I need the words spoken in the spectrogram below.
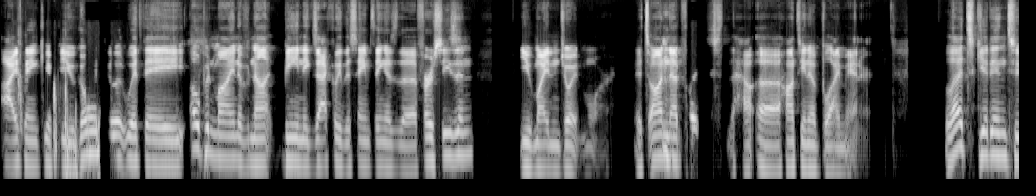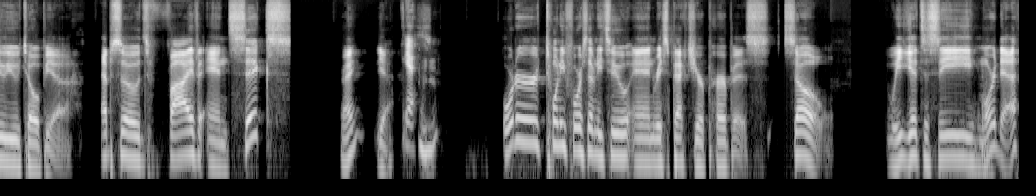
I think if you go into it with a open mind of not being exactly the same thing as the first season, you might enjoy it more. It's on. Netflix, uh, Haunting of Bly Manor. Let's get into Utopia episodes five and six. Right? Yeah. Yes. Mhm. Order 2472 and respect your purpose. So we get to see more death.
